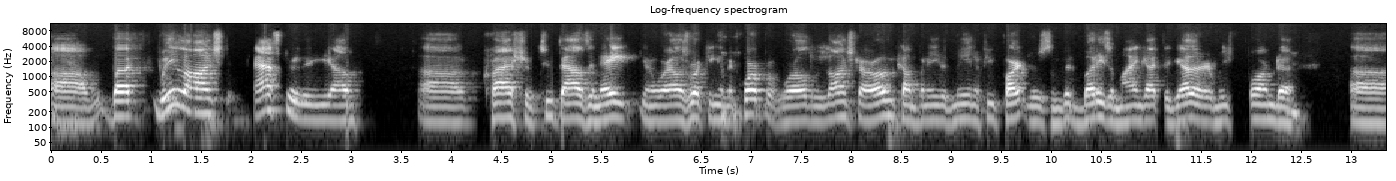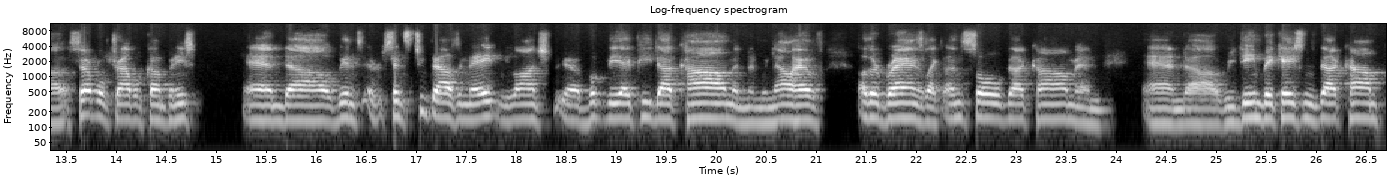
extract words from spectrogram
Uh, but we launched after the uh, uh, crash of 2008. You know, where I was working in the corporate world, we launched our own company with me and a few partners, some good buddies of mine got together, and we formed a uh, several travel companies. And uh, been, since 2008, we launched uh, bookvip.com, and then we now have other brands like unsold.com and, and uh, redeemvacations.com.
